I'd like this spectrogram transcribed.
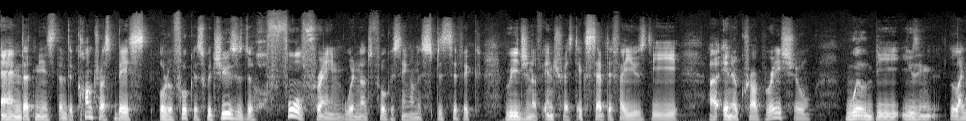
And that means that the contrast-based autofocus, which uses the full frame, we're not focusing on a specific region of interest, except if I use the uh, inner crop ratio, will be using, like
